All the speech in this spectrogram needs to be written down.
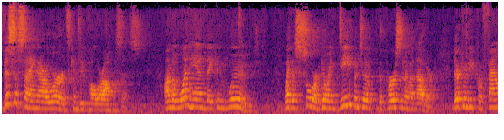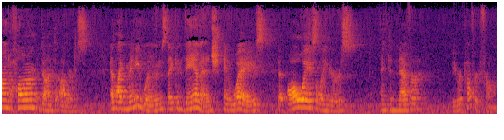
This is saying that our words can do polar opposites. On the one hand, they can wound, like a sword going deep into the person of another. There can be profound harm done to others. And like many wounds, they can damage in ways that always lingers and can never be recovered from.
